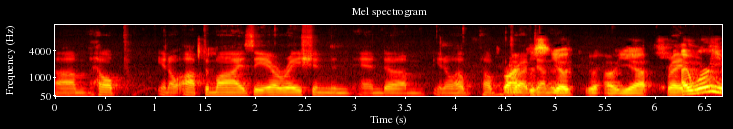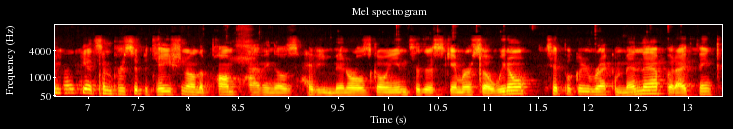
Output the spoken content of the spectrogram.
um, help you know optimize the aeration and, and um, you know help help drive, drive the CO2 the, out. Yeah, right. I worry you might get some precipitation on the pump having those heavy minerals going into the skimmer. So we don't typically recommend that, but I think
